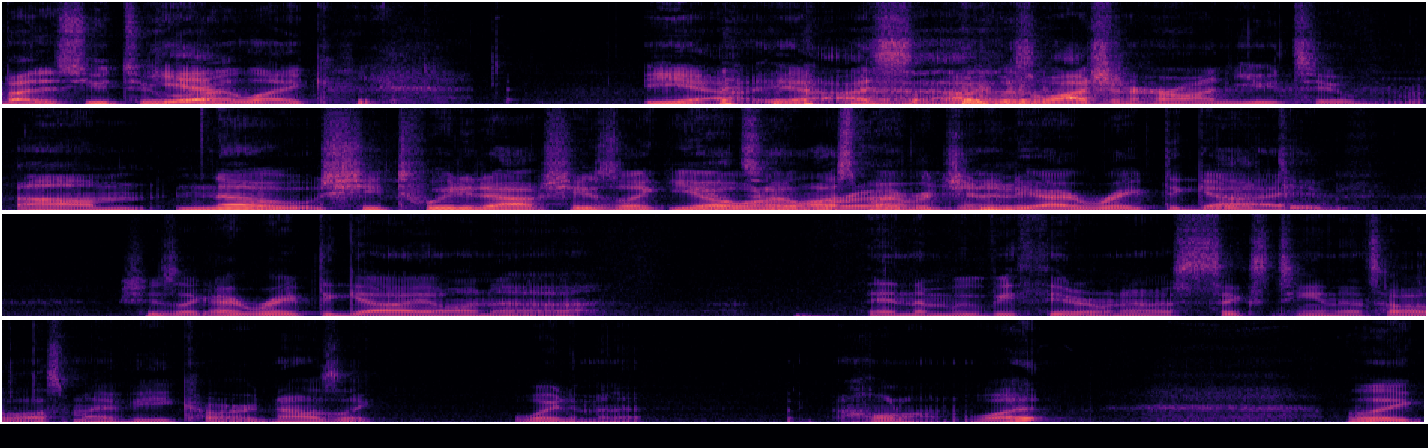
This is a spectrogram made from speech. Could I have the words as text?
by this YouTuber Yeah. I like. Yeah, yeah, I, saw, I was watching her on YouTube. Um, no, she tweeted out, she's like, "Yo, when I YouTube lost my virginity, I raped a guy." YouTube. She's like, "I raped a guy on uh in the movie theater when I was 16. That's how I lost my V card." And I was like, "Wait a minute, like, hold on, what?" Like,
